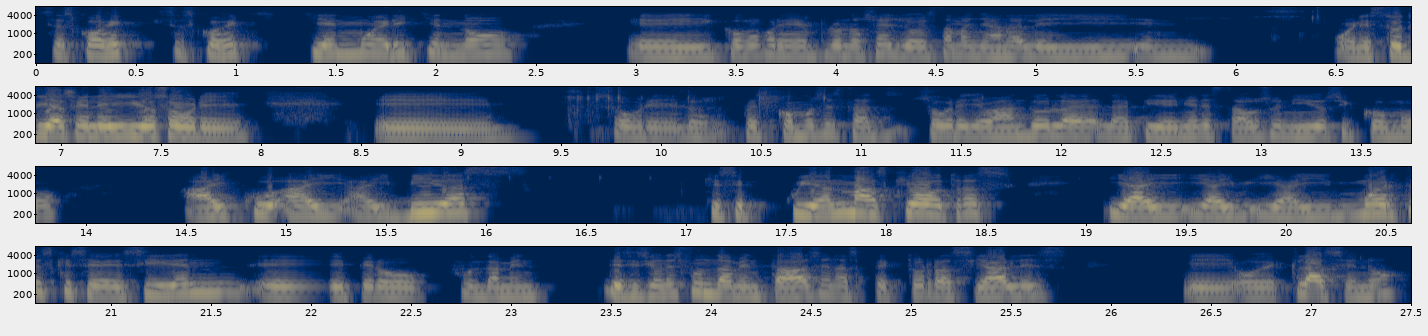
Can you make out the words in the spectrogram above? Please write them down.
se escoge, se escoge quién muere y quién no. Eh, y como por ejemplo, no sé, yo esta mañana leí, en, o en estos días he leído sobre eh, sobre los, pues, cómo se está sobrellevando la, epidemia en Estados Unidos y cómo hay, hay, hay vidas que se cuidan más que otras y hay, y hay, y hay muertes que se deciden, eh, pero fundament, decisiones fundamentadas en aspectos raciales eh, o de clase, ¿no?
